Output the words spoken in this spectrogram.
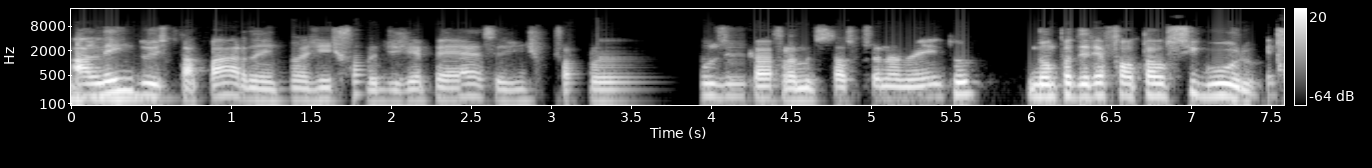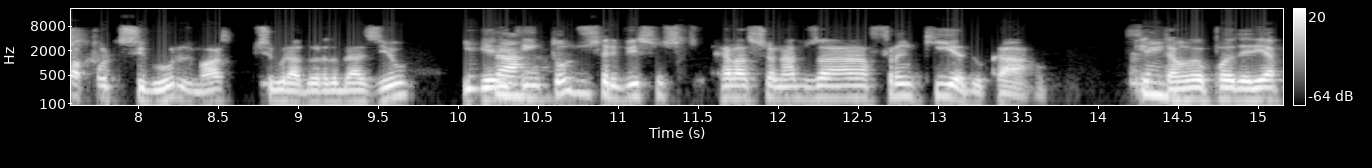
além do estapar, né, então a gente fala de GPS, a gente fala de música, falamos de estacionamento, não poderia faltar o seguro. A Porto Seguro, a maior seguradora do Brasil, e ele tá. tem todos os serviços relacionados à franquia do carro. Sim. Então eu poderia,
